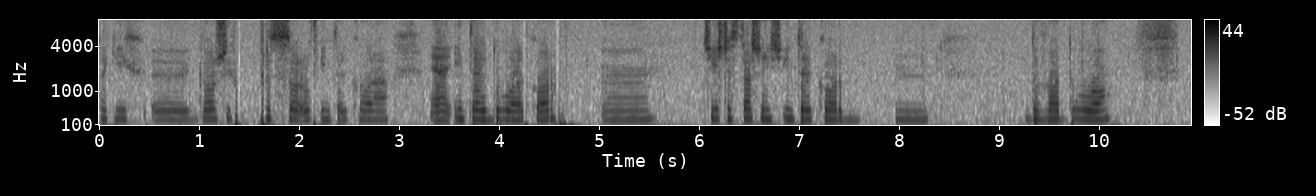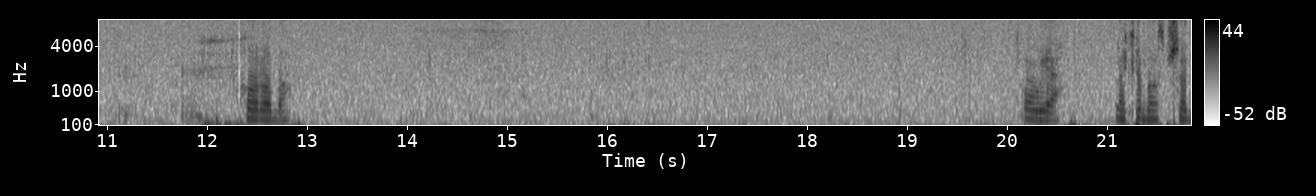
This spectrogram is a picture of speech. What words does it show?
takich y, gorszych procesorów Intel Core'a, e, Intel Dual Core, czy jeszcze starszy niż Intel Core mm, 2 Duo. Choroba. Oh yeah. Like a boss przed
